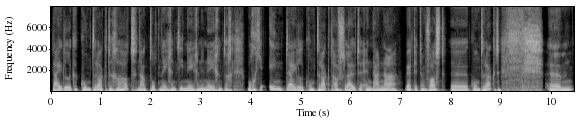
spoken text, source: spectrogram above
tijdelijke contracten gehad. Nou, tot 1999 mocht je één tijdelijk contract afsluiten en daarna werd het een vast uh, contract. Um,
